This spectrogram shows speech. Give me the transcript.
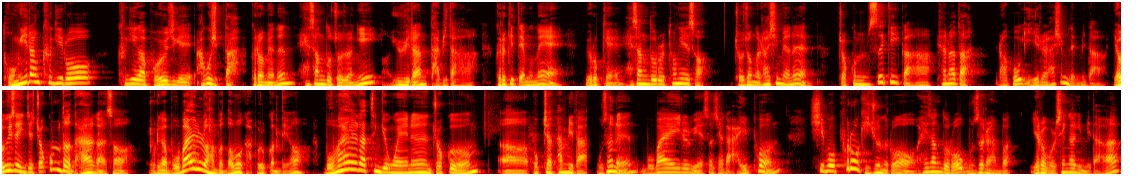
동일한 크기로 크기가 보여지게 하고 싶다. 그러면은 해상도 조정이 유일한 답이다. 그렇기 때문에 이렇게 해상도를 통해서 조정을 하시면은 조금 쓰기가 편하다 라고 이해를 하시면 됩니다. 여기서 이제 조금 더 나아가서 우리가 모바일로 한번 넘어가 볼 건데요. 모바일 같은 경우에는 조금 어, 복잡합니다. 우선은 모바일을 위해서 제가 아이폰 15 프로 기준으로 해상도로 문서를 한번 열어볼 생각입니다.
